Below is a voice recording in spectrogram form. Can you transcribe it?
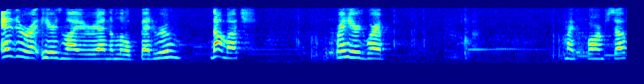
And right here's my random little bedroom. Not much. Right here is where I my farm stuff.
